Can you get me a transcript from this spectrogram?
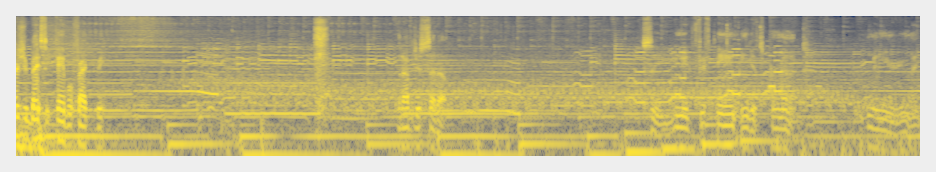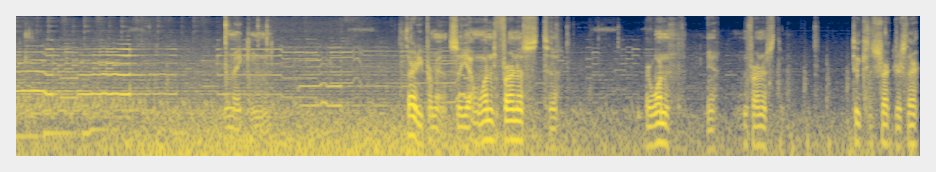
There's your basic cable factory. That I've just set up. Let's see, you need 15 ingots per minute. How many are you making? You're making 30 per minute. So yeah, one furnace to, or one, yeah, one furnace to two constructors there.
